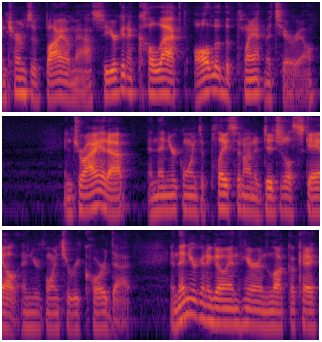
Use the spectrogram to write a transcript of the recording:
in terms of biomass. So you're going to collect all of the plant material and dry it up, and then you're going to place it on a digital scale and you're going to record that. And then you're going to go in here and look, okay,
